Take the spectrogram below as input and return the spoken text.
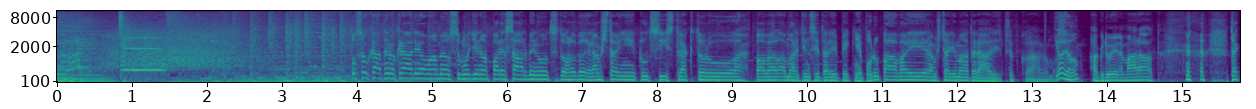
Like Posloucháte Rock Radio, máme 8 hodin a 50 minut, tohle byli Ramštajni, kluci z traktoru, Pavel a Martin si tady pěkně podupávají, Ramštajni máte rádi, předpokládám. Jo, jo. A kdo je nemá rád? tak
